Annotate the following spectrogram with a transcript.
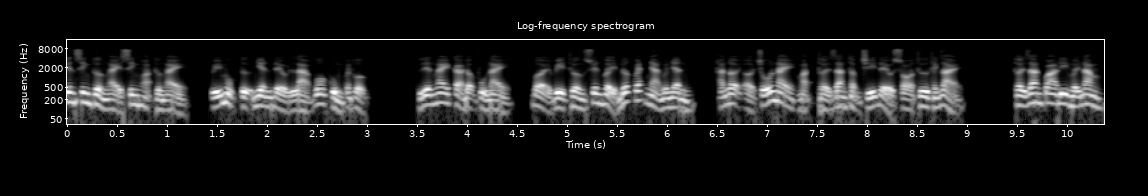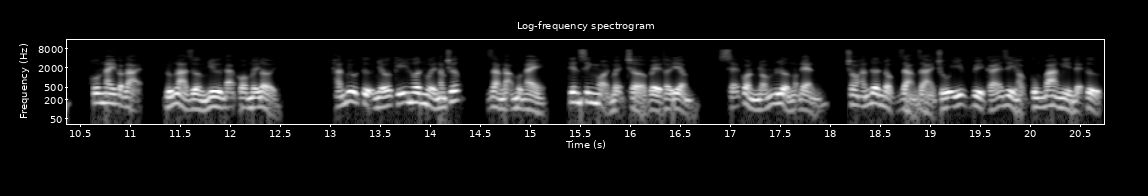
tiên sinh thường ngày sinh hoạt thường ngày, quý mục tự nhiên đều là vô cùng quen thuộc. Liền ngay cả động phủ này, bởi vì thường xuyên vẩy nước quét nhà nguyên nhân, hắn đợi ở chỗ này mặt thời gian thậm chí đều so thư thánh giải thời gian qua đi mấy năm, hôm nay gặp lại, đúng là dường như đã có mấy lời. Hắn vưu tự nhớ kỹ hơn mười năm trước, giảng đạo một ngày, tiên sinh mọi mệnh trở về thời điểm, sẽ còn nhóm lửa ngọn đèn, cho hắn đơn độc giảng giải chú ý vì cái gì học cung ba nghìn đệ tử,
